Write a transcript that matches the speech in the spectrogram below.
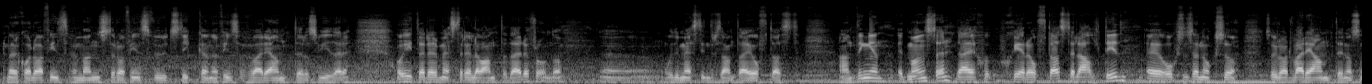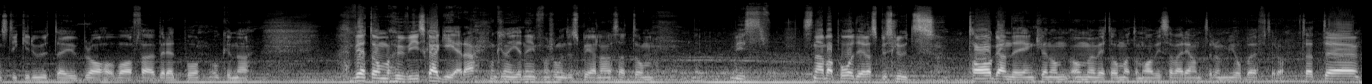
börjar jag kolla vad finns det för mönster, vad finns det för utstickande, vad finns det för varianter och så vidare. Och hittar det mest relevanta därifrån då. Eh, och det mest intressanta är oftast antingen ett mönster, det här sker oftast eller alltid. Eh, och sen också såklart varianten, som sticker ut är ju bra att vara förberedd på och kunna veta om hur vi ska agera och kunna ge den informationen till spelarna så att de, vi snabbar på deras besluts beslutstagande egentligen om, om man vet om att de har vissa varianter de jobbar efter. Då. Så att, eh,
